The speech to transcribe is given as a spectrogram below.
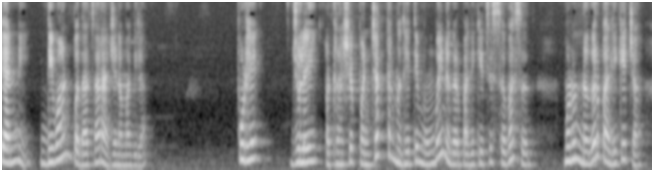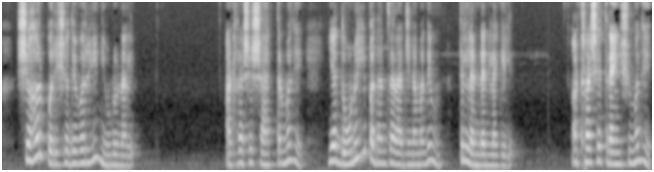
त्यांनी दिवाण पदाचा राजीनामा दिला. पुढे जुलै अठराशे पंच्याहत्तरमध्ये ते मुंबई नगरपालिकेचे सभासद म्हणून नगरपालिकेच्या शहर परिषदेवरही निवडून आले. अठराशे शहात्तरमध्ये या दोनही पदांचा राजीनामा देऊन ते लंडनला गेले. अठराशे त्र्याऐंशीमध्ये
